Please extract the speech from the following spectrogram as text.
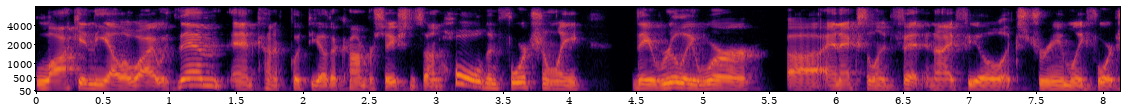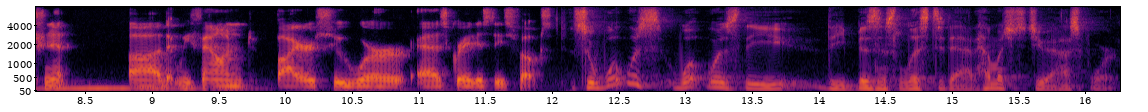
lock in the LOI with them and kind of put the other conversations on hold. And fortunately, they really were uh, an excellent fit, and I feel extremely fortunate uh, that we found buyers who were as great as these folks. So what was what was the the business listed at? How much did you ask for it?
